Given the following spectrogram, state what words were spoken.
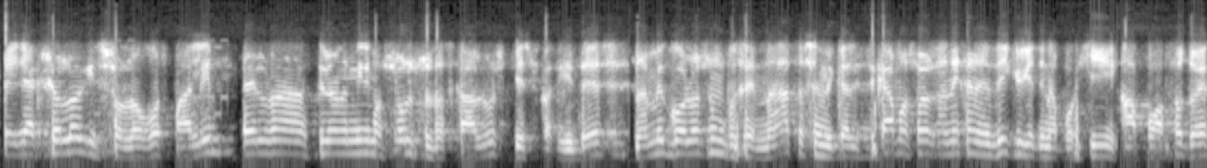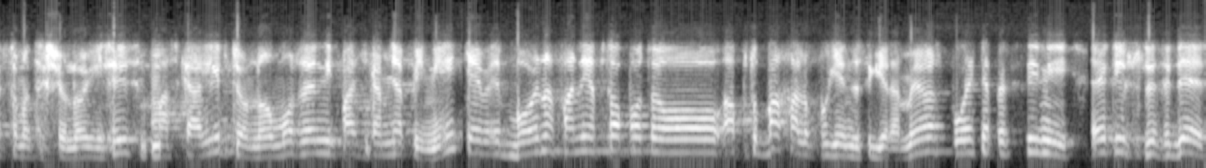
περί αξιολόγηση ο λόγος πάλι. Θέλω να στείλω ένα μήνυμα σε όλους τους δασκάλους και στους καθηγητές να μην κολώσουν πουθενά. Τα συνδικαλιστικά μας όργανα είχαν δίκιο για την αποχή από αυτό το έκτομα της αξιολόγησης. Μας καλύπτει ο νόμος, δεν υπάρχει καμιά ποινή και μπορεί να φανεί αυτό από, το, από τον μπάχαλο που γίνεται στην Κεραμαίο που έχει απευθύνει έκκληση στους διευθυντές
